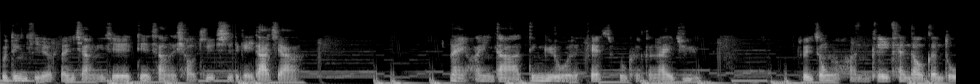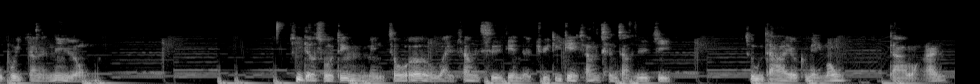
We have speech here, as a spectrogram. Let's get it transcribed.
不定期的分享一些电商的小知识给大家。那也欢迎大家订阅我的 Facebook 跟 IG，追踪的话，你可以看到更多不一样的内容。记得锁定每周二晚上十点的 GD 电商成长日记。祝大家有个美梦，大家晚安。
